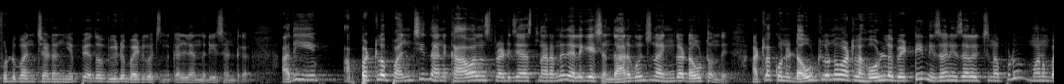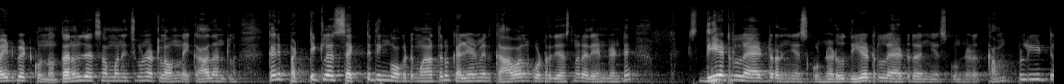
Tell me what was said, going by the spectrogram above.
ఫుడ్ పంచాడని చెప్పి ఏదో వీడియో బయటకు వచ్చింది కళ్యాణ్ రీసెంట్గా అది అప్పట్లో పంచి దాన్ని కావాలని స్ప్రెడ్ చేస్తున్నారు అనేది ఎలిగేషన్ దాని గురించి నాకు ఇంకా డౌట్ ఉంది. అట్లా కొన్ని డౌట్లను అట్లా హోల్డ్లో పెట్టి నిజా నిజాలు ఇచ్చినప్పుడు మనం బయట పెట్టుకుందాం. తనుజాకి సంబంధించి కూడా అట్లా ఉన్నాయి. కాదంట్లా. కానీ పర్టికులర్ సెక్ట్ థింగ్ ఒకటి మాత్రం కళ్యాణ్ మీద కావాలని కుట్ర చేస్తున్నారు. అదేంటంటే థియేటర్లో యాడ్ రన్ చేసుకుంటున్నాడు థియేటర్లో యాడ్ రన్ చేసుకుంటున్నాడు. కంప్లీట్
